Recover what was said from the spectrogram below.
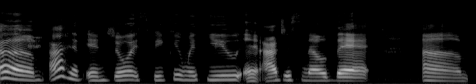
um, I have enjoyed speaking with you, and I just know that um,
